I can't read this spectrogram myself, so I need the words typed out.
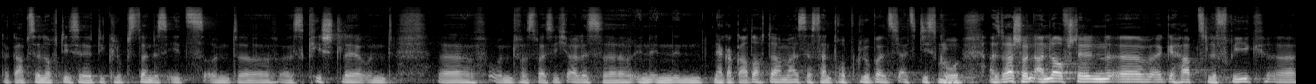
da gab es ja noch diese, die Clubs dann, das Itz und das Kichtle und, und was weiß ich alles, in, in, in Neckargardach damals, der Sandrop Club als, als Disco. Mhm. Also da schon schon Anlaufstellen äh, gehabt, Le Freak. Äh,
